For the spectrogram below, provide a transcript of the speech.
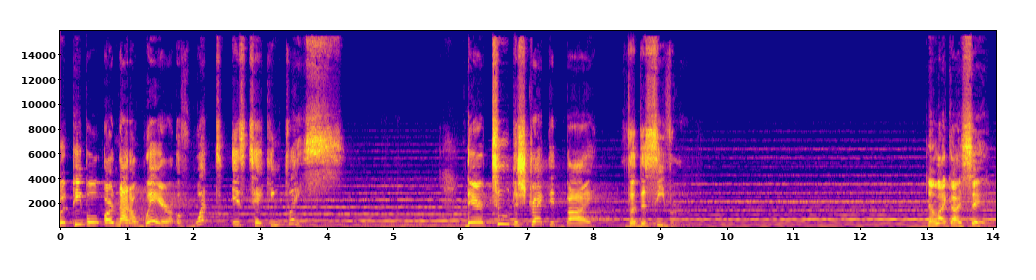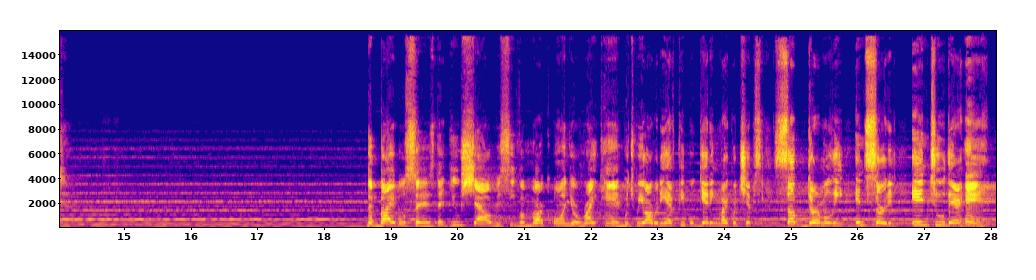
But people are not aware of what is taking place. They're too distracted by the deceiver. Now, like I said, the Bible says that you shall receive a mark on your right hand, which we already have people getting microchips subdermally inserted into their hand.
